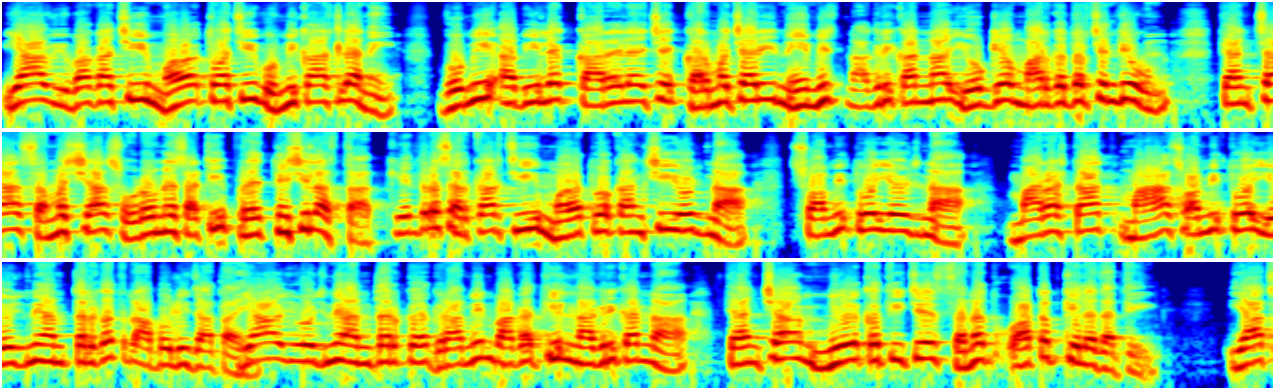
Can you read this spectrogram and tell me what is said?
या विभागाची महत्त्वाची भूमिका असल्याने भूमी अभिलेख कार्यालयाचे कर्मचारी नेहमीच नागरिकांना योग्य मार्गदर्शन देऊन त्यांच्या समस्या सोडवण्यासाठी प्रयत्नशील असतात. केंद्र सरकारची महत्वाकांक्षी योजना स्वामित्व योजना महाराष्ट्रात महास्वामित्व योजनेअंतर्गत राबवली जात आहे. या योजनेअंतर्गत ग्रामीण भागातील नागरिकांना त्यांच्या मिळकतीचे सनद वाटप केले जाते. याच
